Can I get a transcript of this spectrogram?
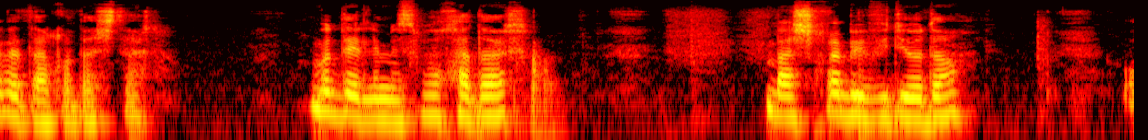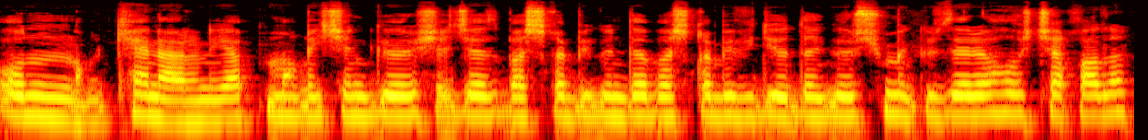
Evet arkadaşlar. Modelimiz bu kadar. Başka bir videoda onun kenarını yapmak için görüşeceğiz. Başka bir günde başka bir videoda görüşmek üzere. Hoşçakalın.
